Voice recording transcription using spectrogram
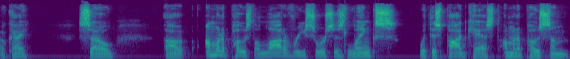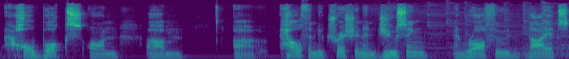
Okay? So uh, I'm going to post a lot of resources, links with this podcast. I'm going to post some whole books on um, uh, health and nutrition and juicing and raw food diets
